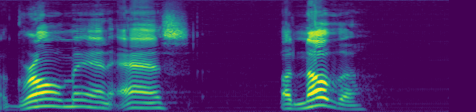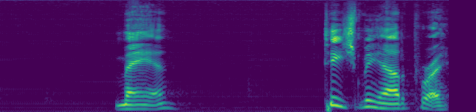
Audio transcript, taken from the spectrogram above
A grown man asked another man, Teach me how to pray.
